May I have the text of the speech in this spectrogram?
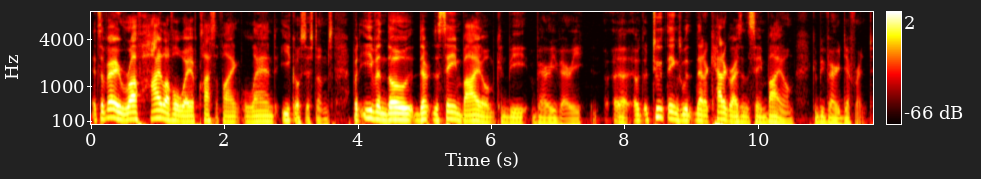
it's a very rough, high-level way of classifying land ecosystems. But even though the same biome can be very, very, uh, two things with, that are categorized in the same biome could be very different.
